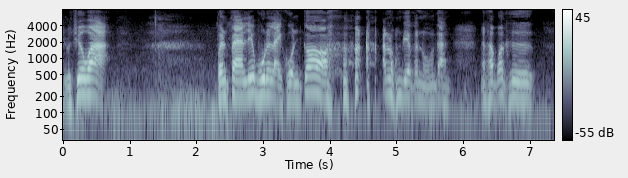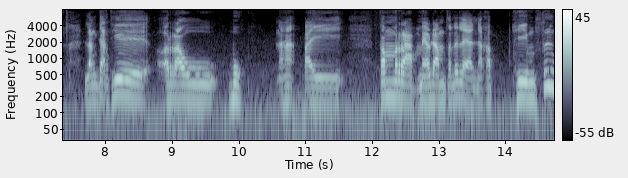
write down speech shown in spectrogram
หนูเชื่อว่าแฟนๆเลี้ยวภูลหลายๆคนก็ อารมณ์เดียวกันหนูเหมือนกันนะครับ ก็คือหลังจากที่เราบุกนะฮะไปกำราบแมวดำซันเดอร์แลนด์นะครับ ทีมซึ่ง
